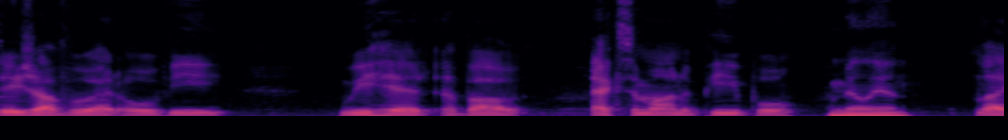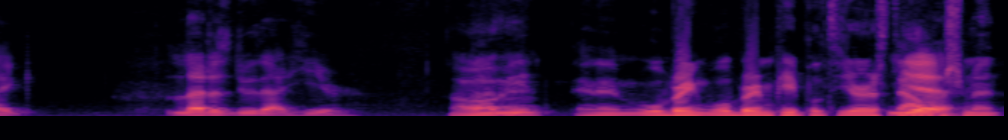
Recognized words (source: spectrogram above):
Deja Vu at OV, we hit about X amount of people. a million. Like, let us do that here. Oh, what I oh, and- mean? and then we'll bring we'll bring people to your establishment.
